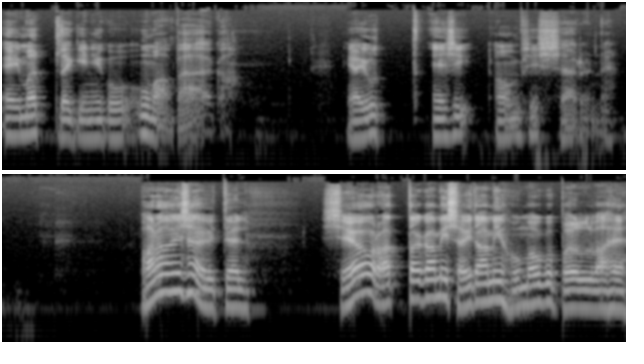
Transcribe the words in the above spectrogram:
ei mõtlegi nagu oma päega. ja jutt esi on siis särne. Vanaisa ütel, seo rattaga me sõidame Hummogu Põlvahe.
